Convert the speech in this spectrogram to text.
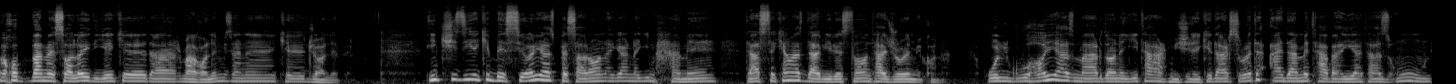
و خب و مثالهای دیگه که در مقاله می‌زنه که جالبه. این چیزیه که بسیاری از پسران اگر نگیم همه دست کم از دبیرستان تجربه می‌کنن. الگوهایی از مردانگی طرح میشه که در صورت عدم تبعیت از اون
